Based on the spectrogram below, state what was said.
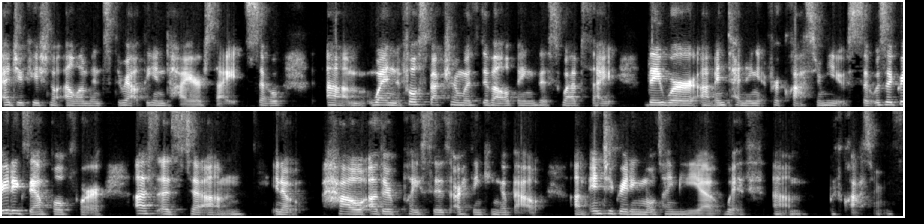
educational elements throughout the entire site. So um, when Full Spectrum was developing this website, they were um, intending it for classroom use. So it was a great example for us as to, um, you know, how other places are thinking about um, integrating multimedia with, um, with classrooms.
